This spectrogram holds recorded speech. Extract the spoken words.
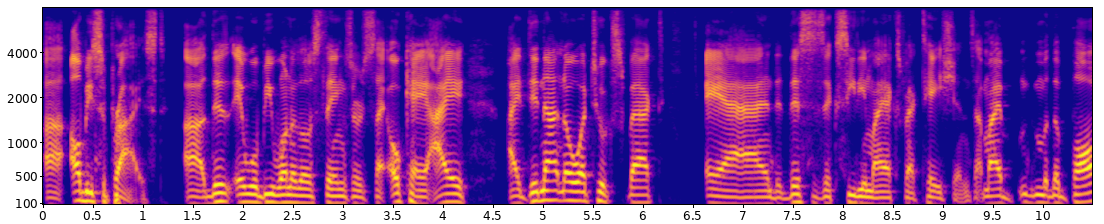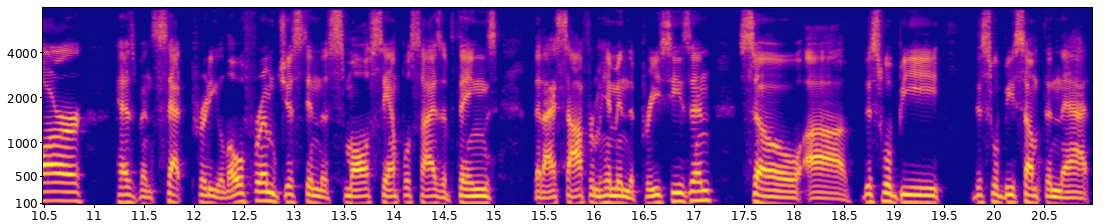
uh, I'll be surprised. Uh, this it will be one of those things where it's like, okay, I I did not know what to expect, and this is exceeding my expectations. My the bar has been set pretty low for him just in the small sample size of things that I saw from him in the preseason. So uh, this will be this will be something that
